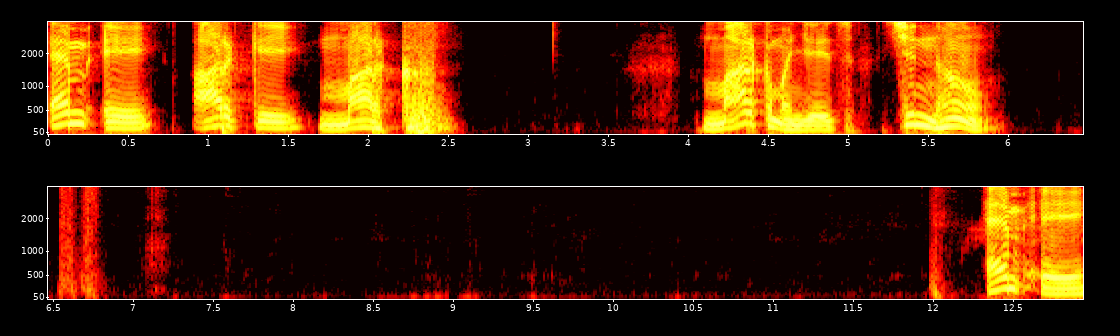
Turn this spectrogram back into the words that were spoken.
M A R K mark mark म्हणजेच चिन्ह. M A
